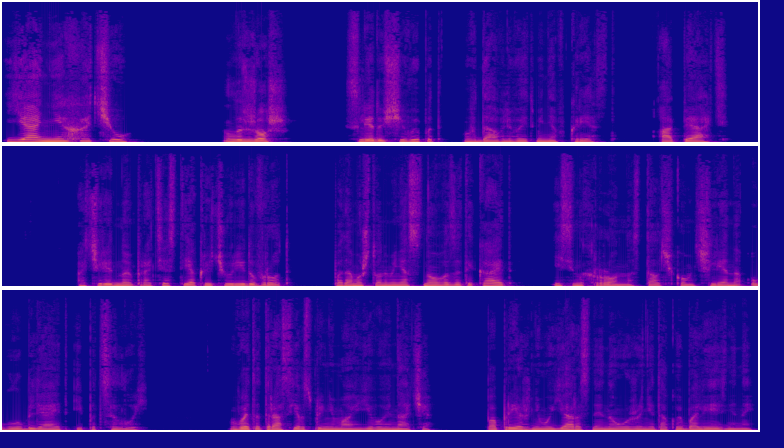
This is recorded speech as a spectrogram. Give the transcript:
«Я не хочу!» «Лжешь!» Следующий выпад вдавливает меня в крест. «Опять!» Очередной протест я кричу Риду в рот, потому что он меня снова затыкает и синхронно с толчком члена углубляет и поцелуй. В этот раз я воспринимаю его иначе. По-прежнему яростный, но уже не такой болезненный,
